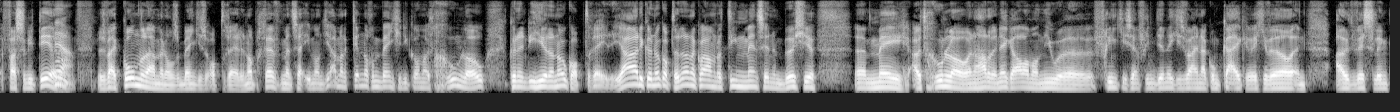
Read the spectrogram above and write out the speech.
faciliteerde. Ja. Dus wij konden daar met onze bandjes optreden. En op een gegeven moment zei iemand, ja, maar ik ken nog een bandje die komt uit Groenlo. Kunnen die hier dan ook optreden? Ja, die kunnen ook optreden. En dan kwamen er tien mensen in een busje eh, mee uit Groenlo. En dan hadden we in één keer allemaal nieuwe vriendjes en vriendinnetjes waar je naar kon kijken, weet je wel. En uitwisseling.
